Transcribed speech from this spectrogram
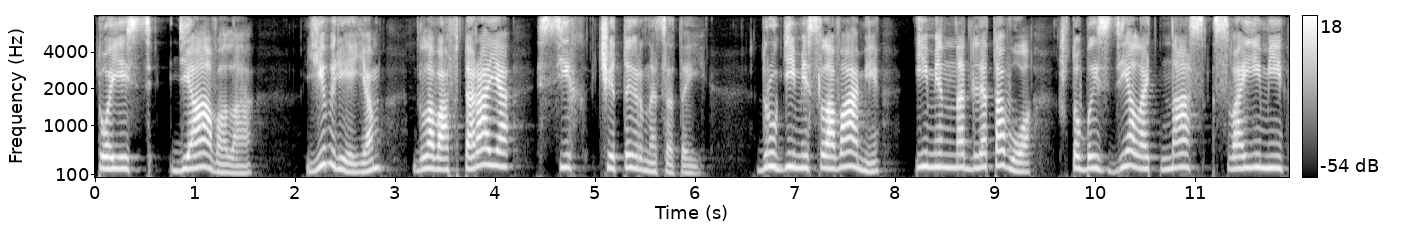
то есть дьявола. Евреям, глава 2, стих 14. Другими словами, именно для того, чтобы сделать нас своими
